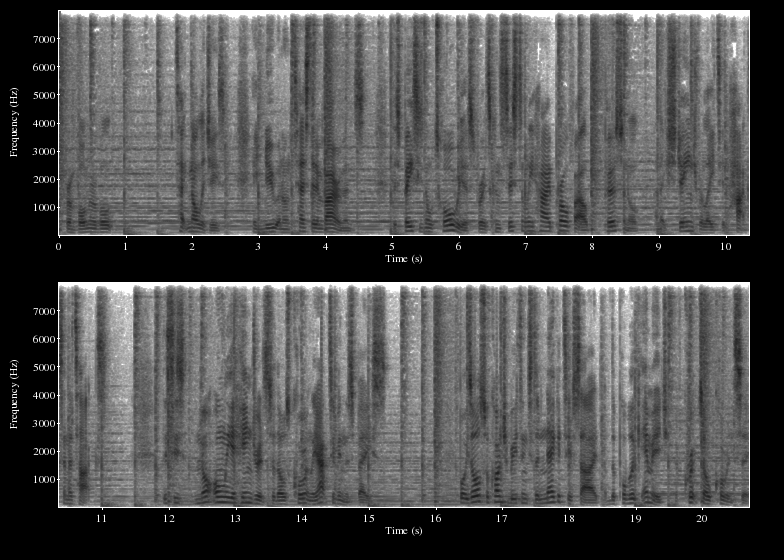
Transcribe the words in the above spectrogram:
from vulnerable technologies in new and untested environments. The space is notorious for its consistently high profile personal and exchange related hacks and attacks. This is not only a hindrance to those currently active in the space, but is also contributing to the negative side of the public image of cryptocurrency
